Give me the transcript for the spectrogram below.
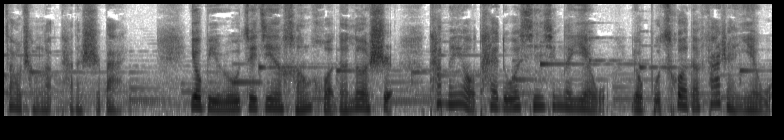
造成了它的失败。又比如最近很火的乐视，它没有太多新兴的业务，有不错的发展业务，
